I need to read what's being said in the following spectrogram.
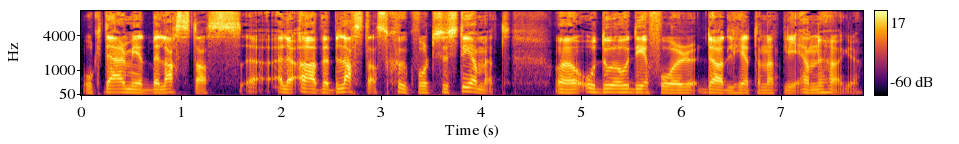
och därmed belastas eh, eller överbelastas sjukvårdssystemet och, då, och det får dödligheten att bli ännu högre.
